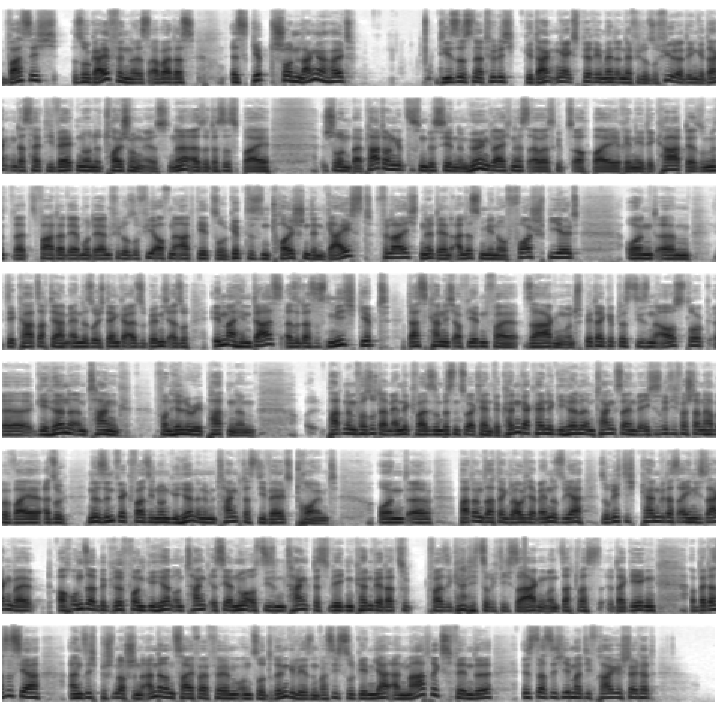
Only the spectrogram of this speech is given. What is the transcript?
Was ich so geil finde, ist aber, dass es gibt schon lange halt dieses natürlich Gedankenexperiment in der Philosophie oder den Gedanken, dass halt die Welt nur eine Täuschung ist. Ne? Also das ist bei schon bei Platon gibt es ein bisschen im Höhengleichnis, aber es gibt es auch bei René Descartes, der somit als Vater der modernen Philosophie auf eine Art geht. So gibt es einen täuschenden Geist vielleicht, ne, der alles mir nur vorspielt. Und ähm, Descartes sagt ja am Ende so, ich denke, also bin ich, also immerhin das, also dass es mich gibt, das kann ich auf jeden Fall sagen. Und später gibt es diesen Ausdruck äh, Gehirne im Tank von Hilary Putnam. Putnam versucht am Ende quasi so ein bisschen zu erklären, wir können gar keine Gehirne im Tank sein, wenn ich das richtig verstanden habe, weil, also, ne, sind wir quasi nur ein Gehirn in einem Tank, das die Welt träumt. Und äh, Putnam sagt dann, glaube ich, am Ende so, ja, so richtig können wir das eigentlich nicht sagen, weil auch unser Begriff von Gehirn und Tank ist ja nur aus diesem Tank, deswegen können wir dazu quasi gar nicht so richtig sagen und sagt was dagegen. Aber das ist ja an sich bestimmt auch schon in anderen Sci-Fi-Filmen und so drin gelesen. Was ich so genial an Matrix finde, ist, dass sich jemand die Frage gestellt hat,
